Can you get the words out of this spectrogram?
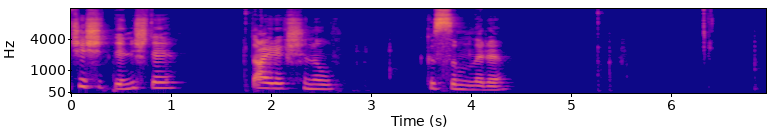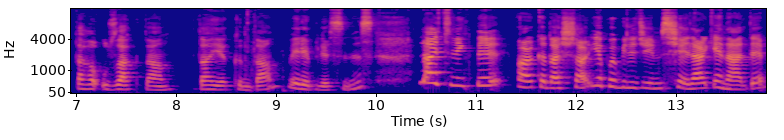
çeşitlerini işte directional kısımları daha uzaktan, daha yakından verebilirsiniz. Lightning'de arkadaşlar yapabileceğimiz şeyler genelde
